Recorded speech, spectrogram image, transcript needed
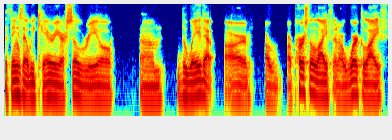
the things that we carry are so real. Um the way that our our our personal life and our work life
